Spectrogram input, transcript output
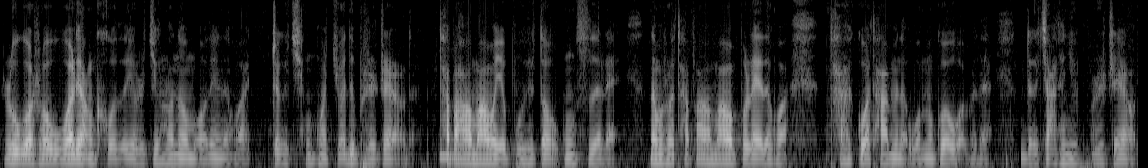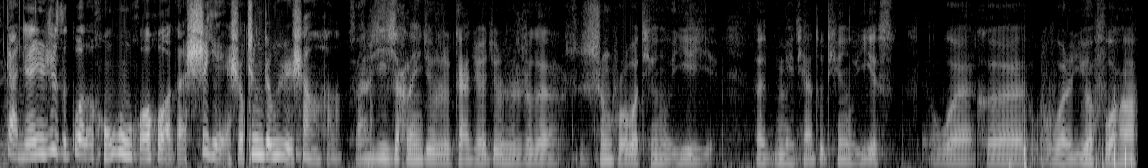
如果说我两口子要是经常闹矛盾的话，这个情况绝对不是这样的。他爸爸妈妈也不会到我公司来。那么说，他爸爸妈妈不来的话，他过他们的，我们过我们的，这个家庭就不是这样的。感觉日子过得红红火火的，事业也是蒸蒸日上哈。咱是一家人，就是感觉就是这个生活吧，挺有意义，呃，每天都挺有意思。我和我岳父哈，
